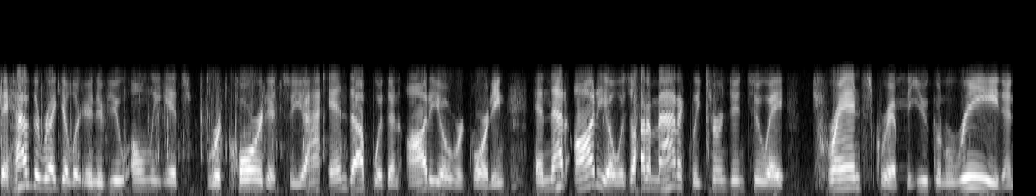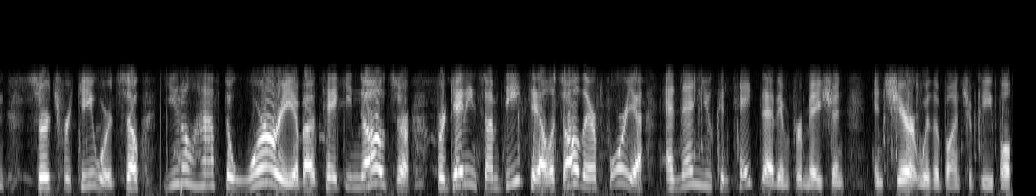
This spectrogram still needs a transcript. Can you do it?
They have the regular interview, only it's recorded. So you ha- end up with an audio recording, and that audio is automatically turned into a transcript that you can read and search for keywords. So you don't have to worry about taking notes or forgetting some detail. It's all there for you. And then you can take that information and share it with a bunch of people.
